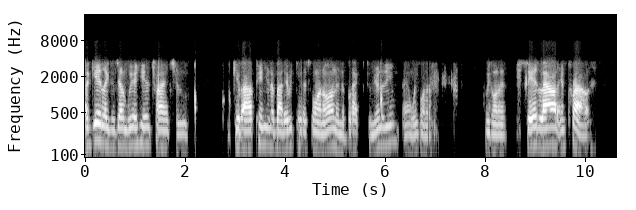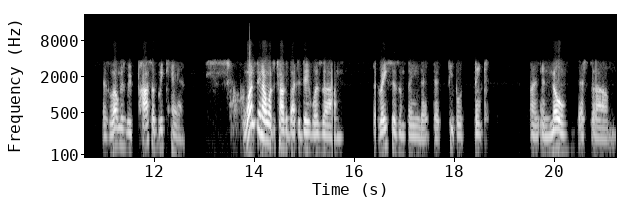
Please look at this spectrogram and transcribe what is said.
again, ladies and gentlemen, we're here trying to give our opinion about everything that's going on in the black community, and we're gonna we're gonna say it loud and proud as long as we possibly can. One thing I want to talk about today was um, the racism thing that, that people think and, and know that's um,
